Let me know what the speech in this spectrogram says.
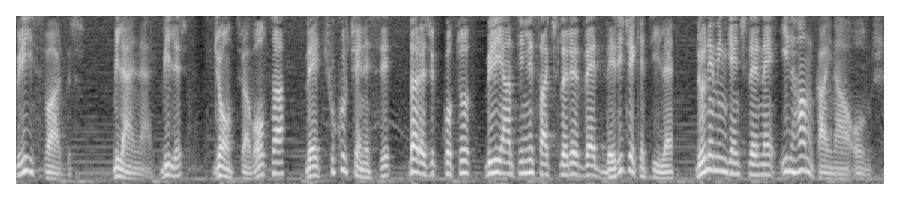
Grease vardır. Bilenler bilir. John Travolta ve çukur çenesi, daracık kotu, brilyantinli saçları ve deri ceketiyle dönemin gençlerine ilham kaynağı olmuş.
